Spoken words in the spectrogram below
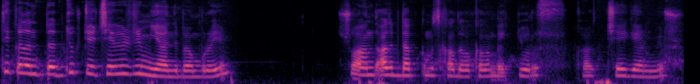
tekrardan da Türkçe çeviririm yani ben burayı. Şu anda az bir dakikamız kaldı bakalım bekliyoruz. Kart- Şey gelmiyor.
